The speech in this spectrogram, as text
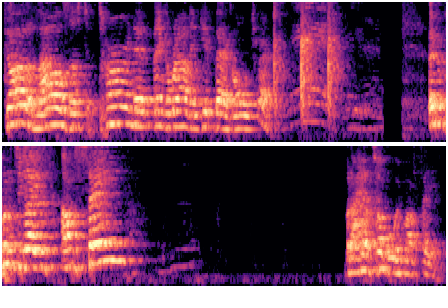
God allows us to turn that thing around and get back on track. Let me put it to you like this. I'm saved, but I have trouble with my faith.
